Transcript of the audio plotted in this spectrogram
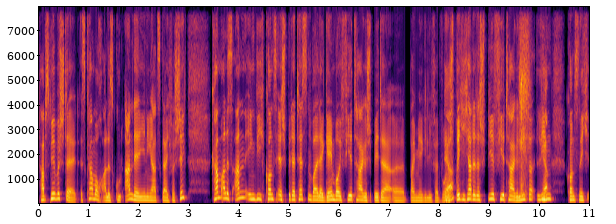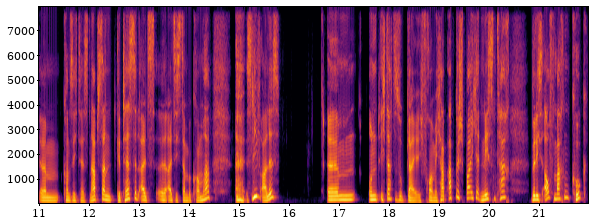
Hab's mir bestellt. Es kam auch alles gut an, derjenige hat's gleich verschickt. Kam alles an, irgendwie, ich konnte es erst später testen, weil der Gameboy vier Tage später äh, bei mir geliefert wurde. Ja. Sprich, ich hatte das Spiel vier Tage liefer liegen, konnte es nicht, ähm, konnt's nicht testen. Hab's dann getestet, als, äh, als ich es dann bekommen habe. Es lief alles. Ähm, und ich dachte so, geil, ich freue mich. Hab abgespeichert, nächsten Tag will ich es aufmachen, guck,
